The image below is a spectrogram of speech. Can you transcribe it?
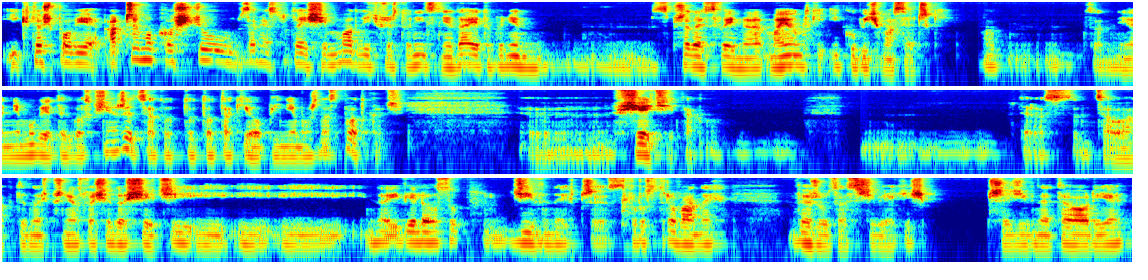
I ktoś powie, a czemu Kościół zamiast tutaj się modlić, przecież to nic nie daje, to powinien sprzedać swoje majątki i kupić maseczki. No, ja nie mówię tego z księżyca, to, to, to takie opinie można spotkać w sieci. Tak, no. Teraz cała aktywność przeniosła się do sieci i, i, i, no i wiele osób dziwnych czy sfrustrowanych wyrzuca z siebie jakieś przedziwne teorie,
